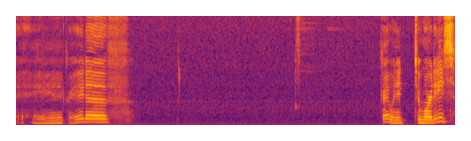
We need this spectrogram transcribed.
Okay, creative. Okay, we need two more of these.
